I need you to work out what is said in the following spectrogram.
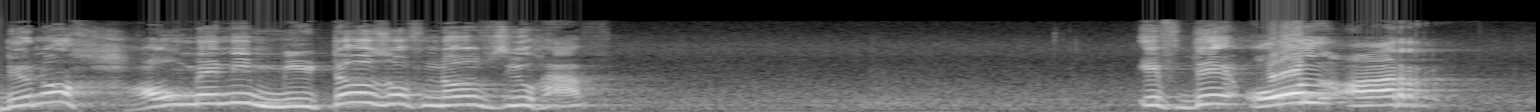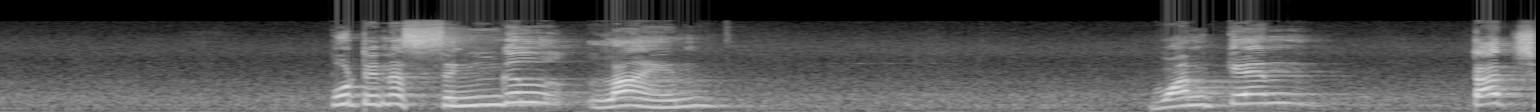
do you know how many meters of nerves you have? If they all are put in a single line, one can touch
